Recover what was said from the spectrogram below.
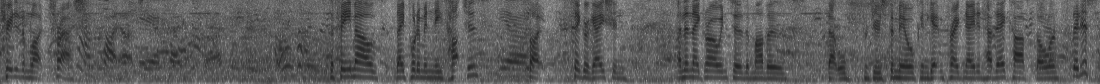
treated them like trash. Oh, quite actually. The females, they put them in these hutches. Yeah. It's like segregation. And then they grow into the mothers that will produce the milk and get impregnated, have their calves stolen. They're just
